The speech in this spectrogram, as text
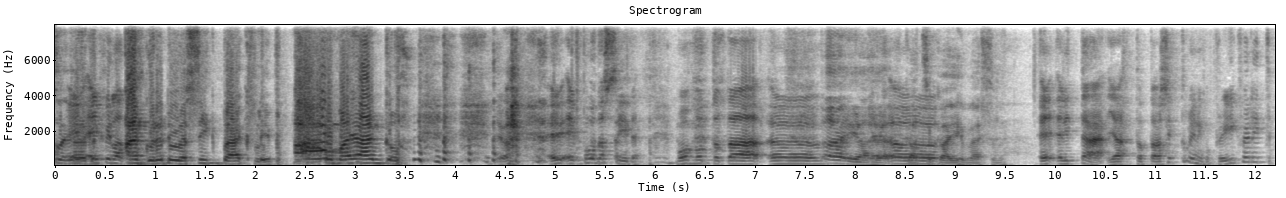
se. Ei- ei pilata. I'm gonna do a sick backflip. Ow, my ankle. Joo, ei, ei puhuta siitä. Mutta mut, tota, ö, Ai ai ai, katsokaa ihmeessä. E- Eli tää, ja tota, sitten tuli niinku prequelit,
